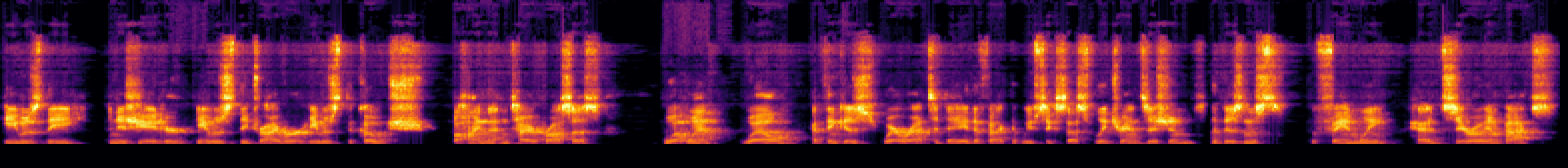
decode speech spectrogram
He was the initiator, he was the driver, he was the coach behind that entire process. What went well, I think, is where we're at today. The fact that we've successfully transitioned the business, the family had zero impacts.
